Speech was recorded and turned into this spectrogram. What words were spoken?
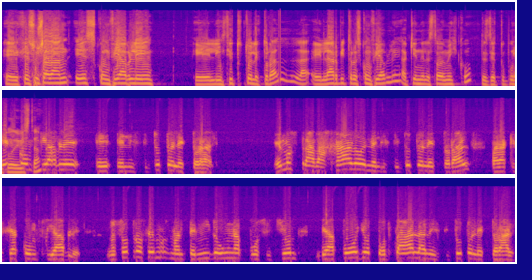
Eh, Jesús Adán, ¿es confiable el Instituto Electoral? ¿El árbitro es confiable aquí en el Estado de México, desde tu punto de vista? Es confiable eh, el Instituto Electoral. Hemos trabajado en el Instituto Electoral para que sea confiable. Nosotros hemos mantenido una posición de apoyo total al Instituto Electoral.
